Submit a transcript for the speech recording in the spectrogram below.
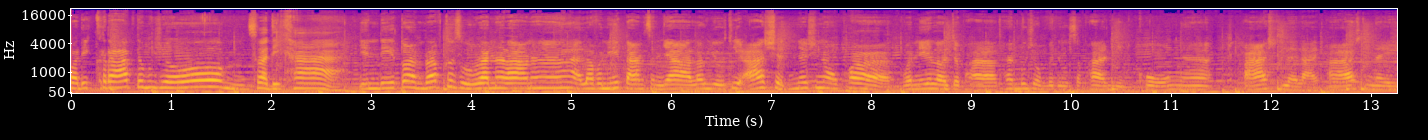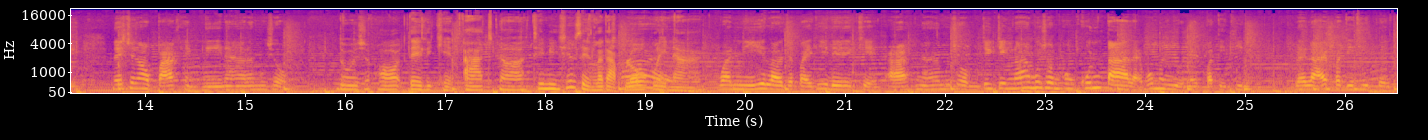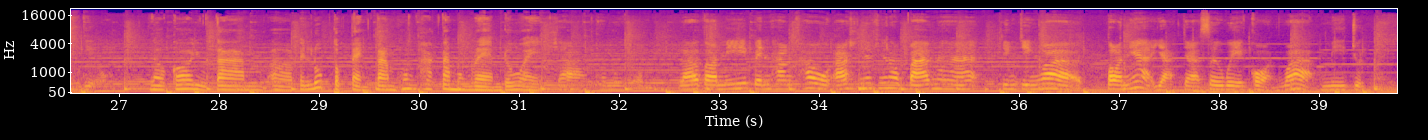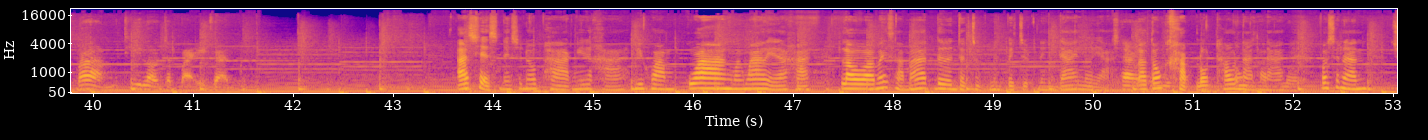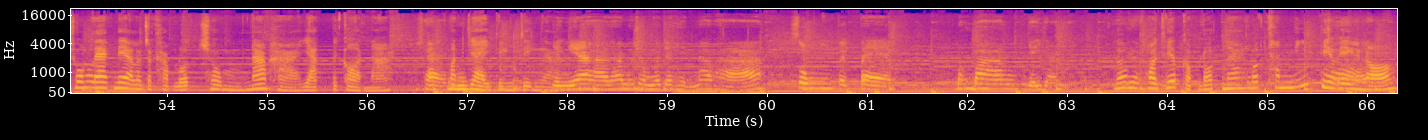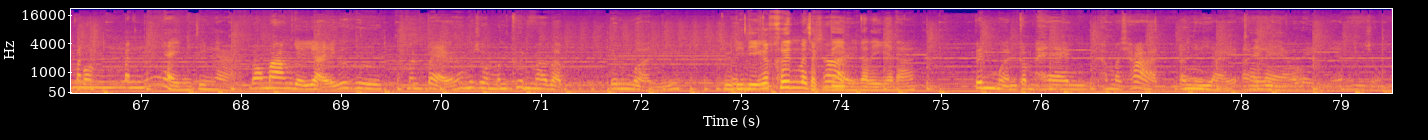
วัสดีครับท่านผู้ชม สวัสดีค่ะ ยินดีต้อนรับเข้าสู่รันนาราวนะฮะแล้ววันนี้ตามสัญญาเราอยู่ที่ Arch National Park วันนี้เราจะพาท่านผู้ชมไปดูสะพานหินโค้งนะฮะ Arch หลาย ๆ Arch ใน National Park แห่งนี้นะฮะท่านผู้ชมโดยเฉพาะ Delicate Art เนอะที่มีชื่อเสียงระดับโลกเลยนะ วันนี้เราจะไปที่ Delicate Art นะท่านผู้ชม จริง ๆ แล้วท่านผู้ชมคงคุ้นตาแหละเพราะมันอยู่ในปฏิทิน หลาย ๆ ปฏิทินเลยทีเดียว แล้วก็อยู่ตามเอ่อเป็นรูปตกแต่งตามห้องพักตามโรงแรมด้วย ใช่ท่านผู้ชม แล้วตอนนี้เป็นทางเข้า Arch National Park นะฮะ จริงๆว่าตอนเนี้ยอยากจะเซอร์เวยก่อนว่ามีจุดไหนบ้างที่เราจะไปกัน Arches National Park นี่นะคะ มีความกว้างมาก ๆ เลยนะคะ เราอะไม่สามารถเดินจากจุดหนึ่งไปจุดหนึ่งได้เลยอะใช่เราต้องขับรถเท่านั้นต้องขันะบรถเพราะฉะนั้นช่วงแรกเนี่ยเราจะขับรถชมหน้าผายักษ์ไปก่อนนะใช่มันใหญ่จริง ๆอะอย่างเงี้ยค่ะท่านผู้ชมก็จะเห็นหน้าผาทรงแปลกๆบางๆ ใหญ่แล้วพอเทียบกับรถนะรถคันนี้เดียวเองอะเนาะมันใช่มันยิ่งใหญ่จริงๆอะๆบางๆใหญ่ ๆ ก็คือมันแปลกท่านผู้ชมมันขึ้นมาแบบเป็นเหมือนอยู่ดีๆก็ขึ้นมาจากใช่ดินอะไรอย่างเงี้ยนะ เป็นเหมือนกำแพงธรรมชาติอันใหญ่ๆอันใช่หนึ่งแล้ว อะไรอย่างเงี้ยท่านผู้ชม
